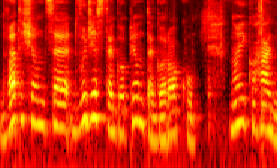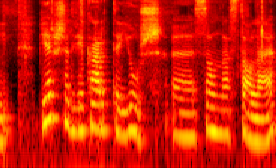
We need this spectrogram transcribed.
2025 roku. No i kochani, pierwsze dwie karty już e, są na stole.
